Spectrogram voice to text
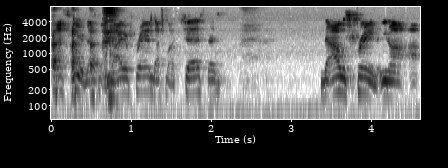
that's here. That's my diaphragm. That's my chest. That's that I was trained. You know, I,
